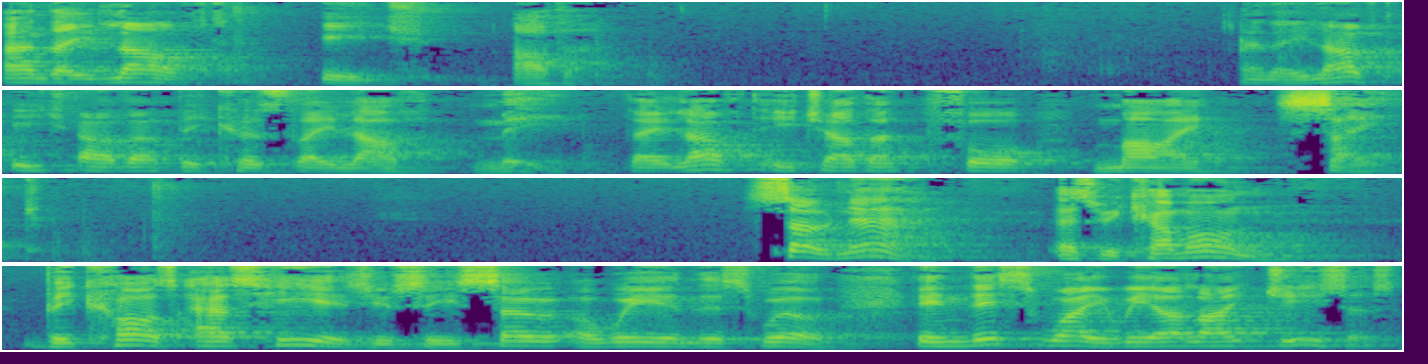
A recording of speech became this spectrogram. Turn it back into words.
and they loved each other. And they loved each other because they loved me. They loved each other for my sake. So now, as we come on because as he is, you see, so are we in this world. In this way, we are like Jesus.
